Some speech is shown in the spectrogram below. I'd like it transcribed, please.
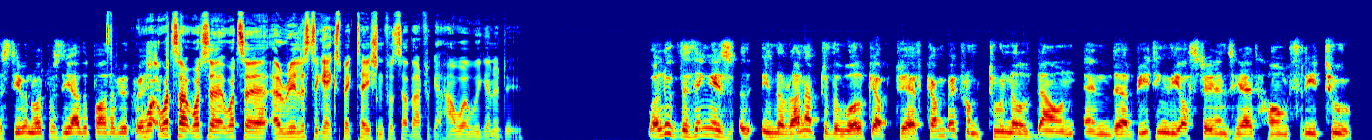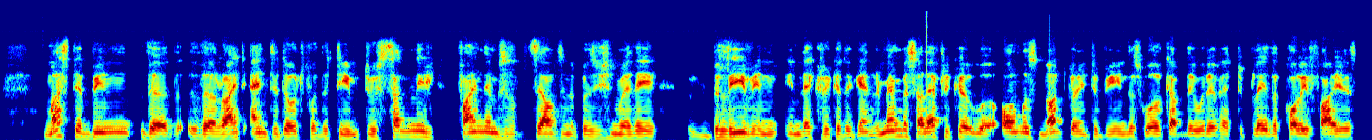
Stephen, what was the other part of your question? What's a, what's a what's a, a realistic expectation for South Africa? How are we going to do? Well, look, the thing is, uh, in the run up to the World Cup, to have come back from 2 0 down and uh, beating the Australians here at home 3 2 must have been the, the, the right antidote for the team to suddenly find themselves in a position where they believe in, in their cricket again. Remember, South Africa were almost not going to be in this World Cup. They would have had to play the qualifiers.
